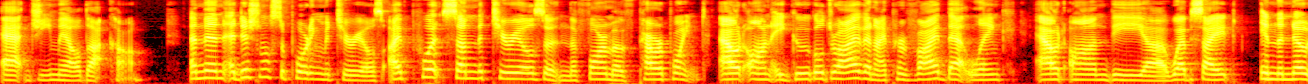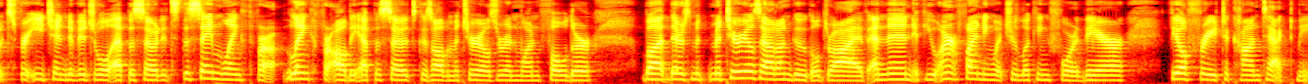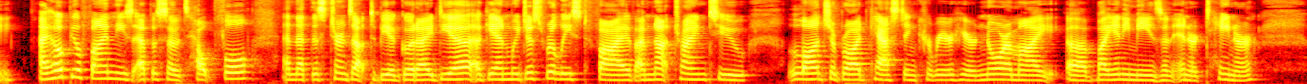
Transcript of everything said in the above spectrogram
at gmail.com. And then additional supporting materials. I put some materials in the form of PowerPoint out on a Google Drive, and I provide that link out on the uh, website in the notes for each individual episode. It's the same length for link for all the episodes because all the materials are in one folder. But there's materials out on Google Drive, and then if you aren't finding what you're looking for there, feel free to contact me. I hope you'll find these episodes helpful and that this turns out to be a good idea. Again, we just released five. I'm not trying to launch a broadcasting career here, nor am I uh, by any means an entertainer.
